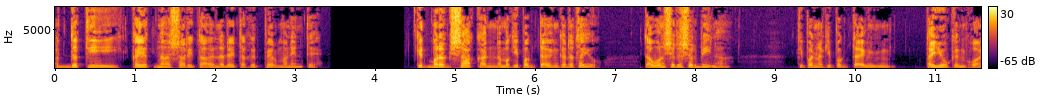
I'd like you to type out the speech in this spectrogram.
at dati kayat na saritaan na day takit permanente. Kit maragsakan na makipagtaeng kada tayo. Tawan siya serbina, ti pa nakipagtaeng tayo ken ko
